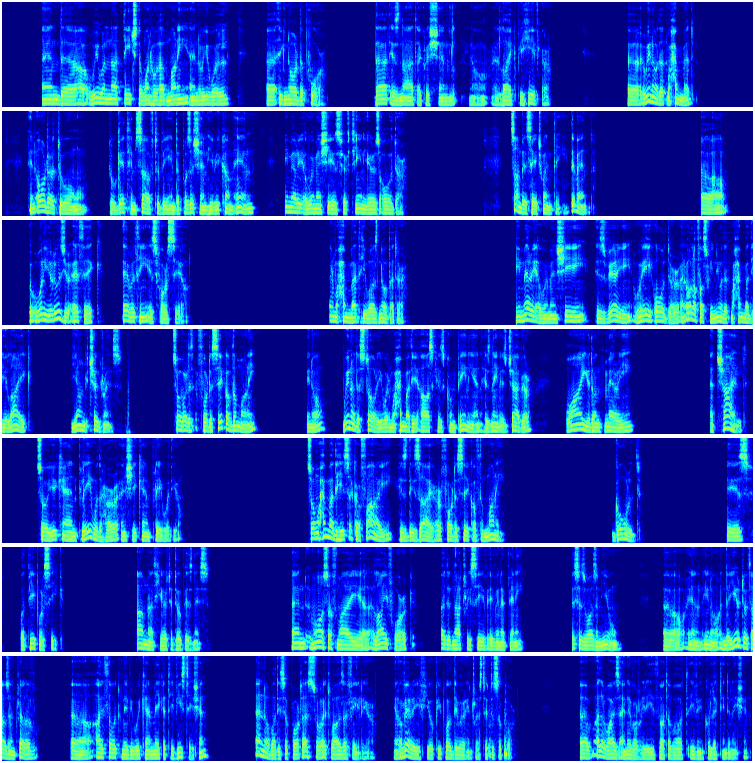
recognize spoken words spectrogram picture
and uh, we will not teach the one who have money, and we will uh, ignore the poor. That is not a Christian, you know, like behavior. Uh, we know that Muhammad, in order to to get himself to be in the position he become in, he marry a woman, she is 15 years older. Some they say 20, depend. Uh, when you lose your ethic, everything is for sale. And Muhammad, he was no better. He married a woman, she is very, way older, and all of us, we knew that Muhammad, he liked young children's. So for the, for the sake of the money, you know, we know the story when Muhammad he asked his companion, his name is Jabir, why you don't marry a child so you can play with her and she can play with you. So Muhammad he sacrificed his desire for the sake of the money. Gold is what people seek. I'm not here to do business. And most of my uh, life work, I did not receive even a penny. This is was new. Uh, in you know, in the year 2012, uh, I thought maybe we can make a TV station, and nobody support us, so it was a failure. You know, very few people they were interested to support. Uh, otherwise, I never really thought about even collecting donation.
